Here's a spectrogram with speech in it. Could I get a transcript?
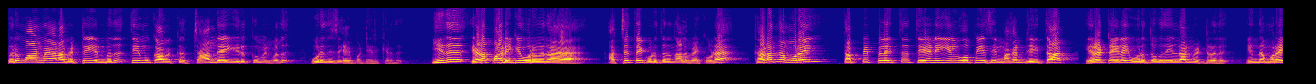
பெரும்பான்மையான வெற்றி என்பது திமுகவுக்கு சார்ந்தே இருக்கும் என்பது உறுதி செய்யப்பட்டிருக்கிறது. இது எடப்பாடிக்கு ஒருவித அச்சத்தை கொடுத்திருந்தாலுமே கூட கடந்த முறை தப்பி பிழைத்து தேனியில் ஓபிஎஸ்ஸின் மகன் ஜெயித்தார் இரட்டையிலை ஒரு தொகுதியில் தான் வெற்றது இந்த முறை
